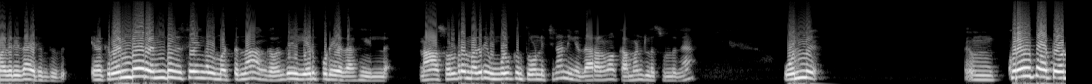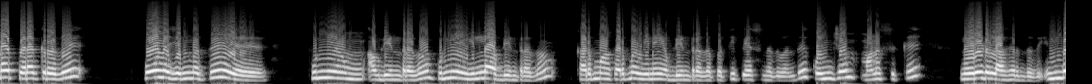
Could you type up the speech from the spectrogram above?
மாதிரி தான் இருந்தது. எனக்கு ரெண்டே ரெண்டு விஷயங்கள் மட்டும்தான் அங்க வந்து ஏற்புடையதாக இல்லை. நான் சொல்ற மாதிரி உங்களுக்கும் தோணுச்சுன்னா நீங்க தாராளமா கமெண்ட்ல சொல்லுங்க. ஒண்ணு உம், குறைபாட்டோட பிறக்கிறது போன ஜென்மத்து புண்ணியம் அப்படின்றதும் புண்ணியம் இல்லை அப்படின்றதும் கர்மா கர்ம வினை அப்படின்றத பத்தி பேசுனது வந்து கொஞ்சம் மனசுக்கு நெருடலாக இருந்தது. இந்த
